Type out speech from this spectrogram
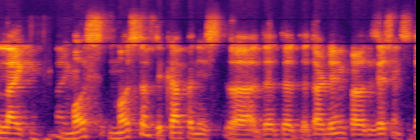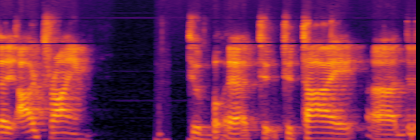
like most most of the companies uh, that, that, that, are doing prioritizations today are trying to uh, to, to tie uh, the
